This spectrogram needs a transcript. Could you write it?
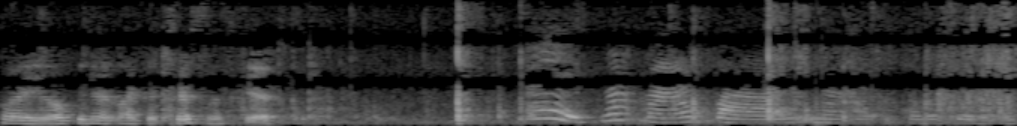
Boy, you open it like a Christmas gift. Hey, it's not my fault. No, I was thinking.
